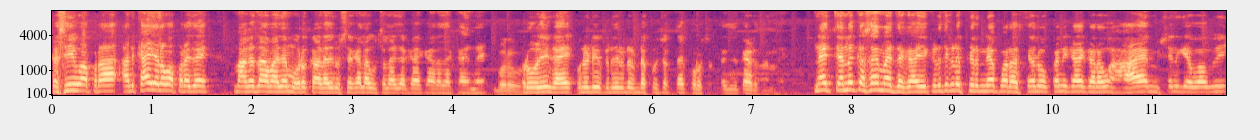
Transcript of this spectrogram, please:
कसेही वापरा आणि काय याला वापरायचं आहे? मागं दाबायचा मोहर काढायचं दुसऱ्या काय उचलायचं काय करायचं काय नाही. बरोबर. रोलिंग आहे कोणी इकडे तिकडे ढकलू शकता करू शकता त्याचं काय अडचण नाही. नाही त्यानं कसं आहे माहिती आहे का? इकडे तिकडे फिरण्या परत त्या लोकांनी काय करावं? हा मिशन घ्यावावी.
